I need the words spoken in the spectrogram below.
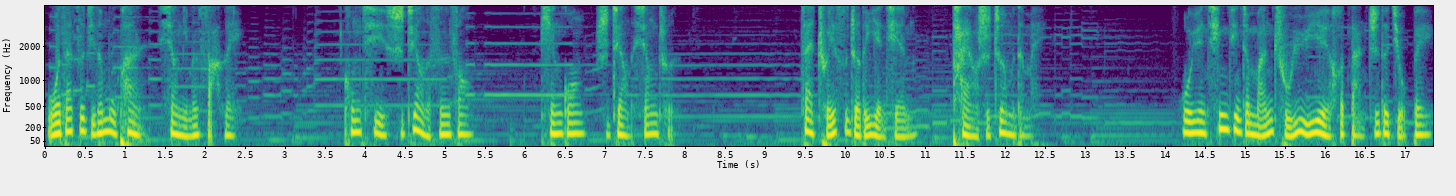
我在自己的墓畔向你们洒泪。空气是这样的芬芳，天光是这样的香醇。在垂死者的眼前，太阳是这么的美。我愿倾尽这满储玉液和胆汁的酒杯。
